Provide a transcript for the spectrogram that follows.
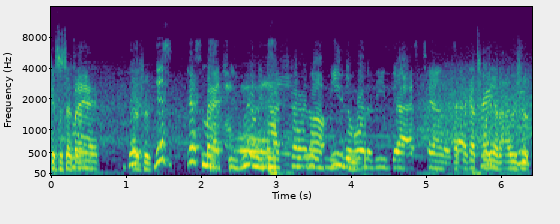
Guess it's at Man, this, this this match is really not showing off either one of these guys' talents. I, I got 20 on Irish whip.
